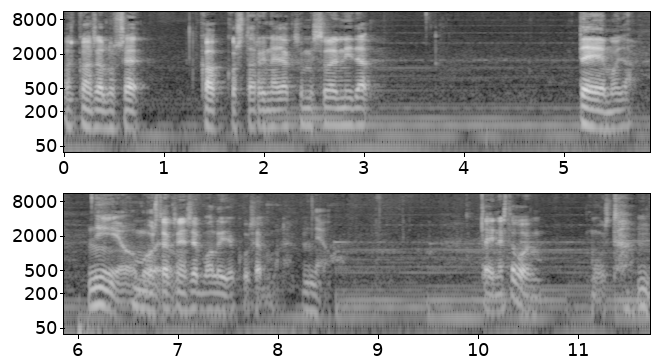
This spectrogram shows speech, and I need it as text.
Olisikohan se ollut se kakkotarinajakso, missä oli niitä teemoja. Niin joo, Muistaakseni se oli joku semmoinen. Joo. Mutta ei näistä voi muistaa. Mm.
